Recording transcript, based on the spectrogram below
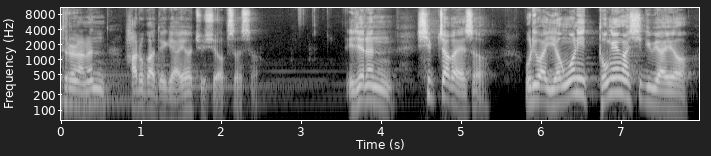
드러나는 하루가 되게 하여 주시옵소서. 이제는 십자가에서 우리와 영원히 동행하시기 위하여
